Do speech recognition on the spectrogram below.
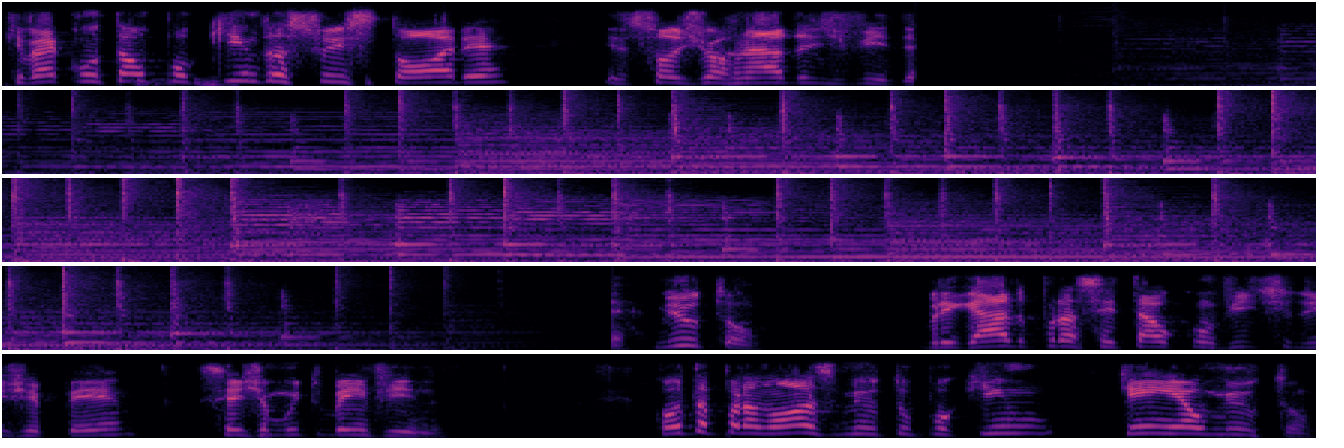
Que vai contar um pouquinho da sua história e da sua jornada de vida. Milton, obrigado por aceitar o convite do GP. Seja muito bem-vindo. Conta para nós, Milton, um pouquinho quem é o Milton.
